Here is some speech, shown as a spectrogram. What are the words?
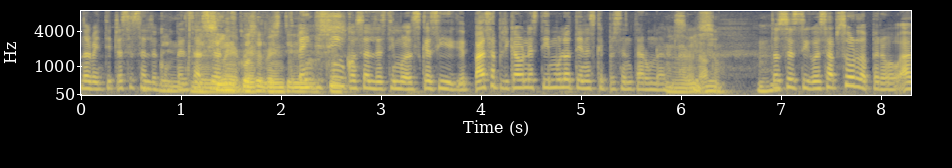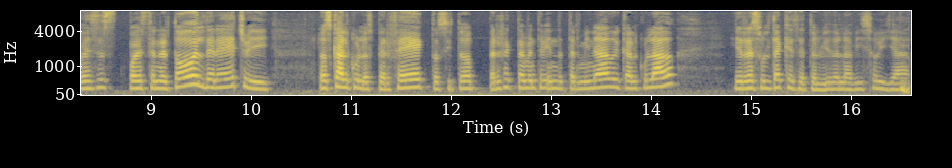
no, el 23 es el de compensación. 25 es el de estímulos. 25 es el de estímulo. Es que si vas a aplicar un estímulo tienes que presentar un aviso. Entonces digo, es absurdo, pero a veces puedes tener todo el derecho y los cálculos perfectos y todo perfectamente bien determinado y calculado y resulta que se te olvidó el aviso y ya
